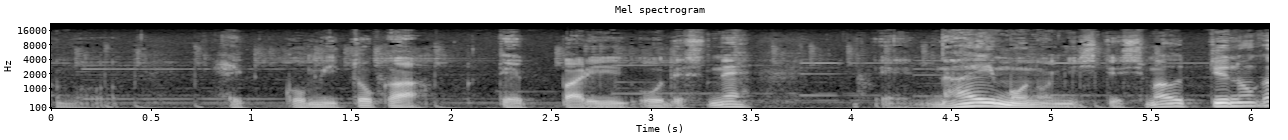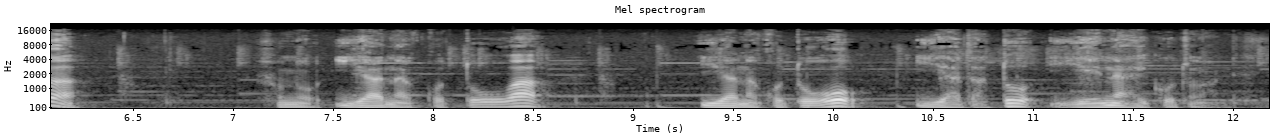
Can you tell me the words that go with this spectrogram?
そのへっこみとか出っ張りをですね、えー、ないものにしてしまうっていうのがその嫌なことは嫌なことを嫌だと言えないことなんです。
